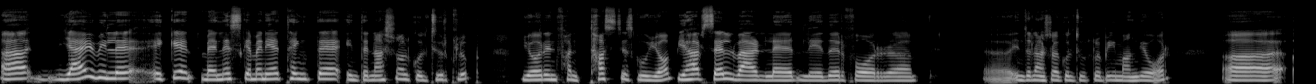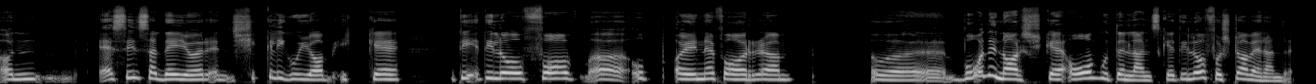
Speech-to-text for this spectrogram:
jeg ville ikke menneske, men jeg tenkte Internasjonal kulturklubb gjør en fantastisk god jobb. Jeg har selv vært leder for uh, Internasjonal kulturklubb i mange år. Uh, og jeg syns at det gjør en skikkelig god jobb ikke til, til å få opp øynene for både norske og utenlandske til å forstå hverandre.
